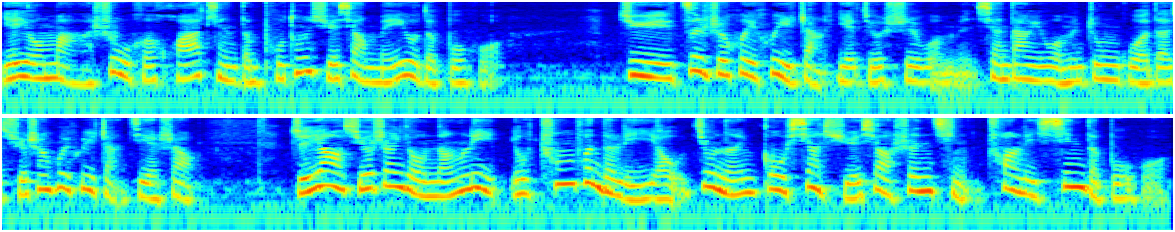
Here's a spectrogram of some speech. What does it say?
也有马术和划艇等普通学校没有的部活。据自治会会长，也就是我们相当于我们中国的学生会会长介绍，只要学生有能力、有充分的理由，就能够向学校申请创立新的部活。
